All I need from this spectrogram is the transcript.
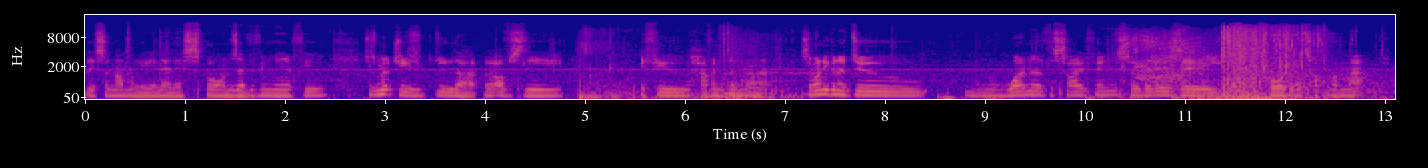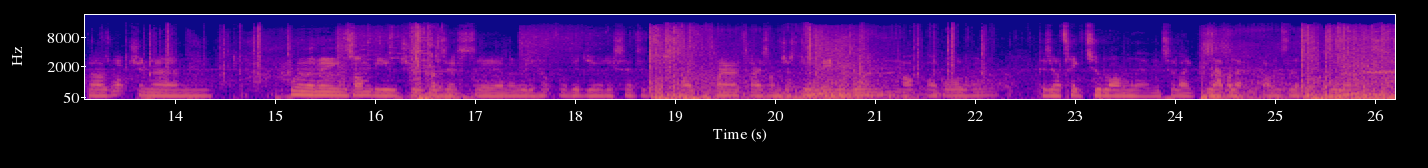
this anomaly and then it spawns everything there for you. So it's much easier to do that, but obviously if you haven't done that. So I'm only going to do one of the side things, so there is a board at the top of the map, but I was watching um, one of the main zombie YouTubers yesterday, um, a really helpful video, and he said to just like prioritize on just doing maybe one, not like all of them, because it'll take too long then to like level up onto the difficulty levels.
